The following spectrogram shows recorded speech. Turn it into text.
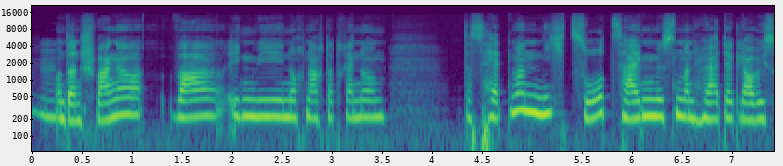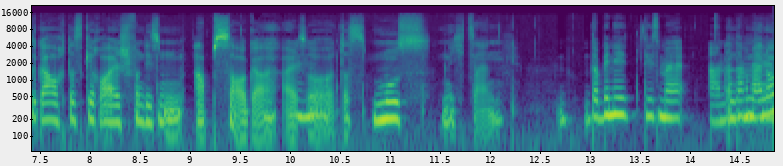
mhm. und dann schwanger war irgendwie noch nach der Trennung. Das hätte man nicht so zeigen müssen. Man hört ja, glaube ich, sogar auch das Geräusch von diesem Absauger. Also mhm. das muss nicht sein. Da bin ich diesmal anderer Andere Meinung.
